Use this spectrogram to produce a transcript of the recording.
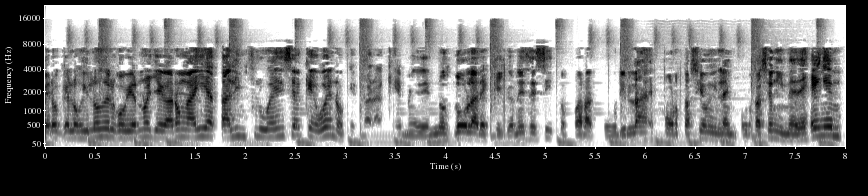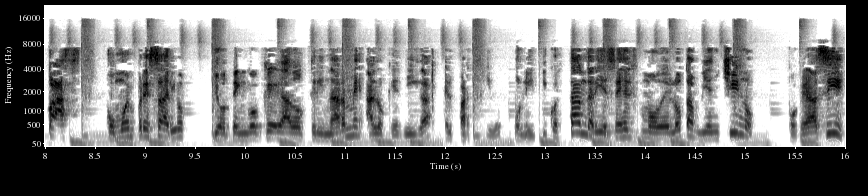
pero que los hilos del gobierno llegaron ahí a tal influencia que bueno, que para que me den los dólares que yo necesito para cubrir la exportación y la importación y me dejen en paz como empresario, yo tengo que adoctrinarme a lo que diga el partido político estándar y ese es el modelo también chino. Porque es así,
